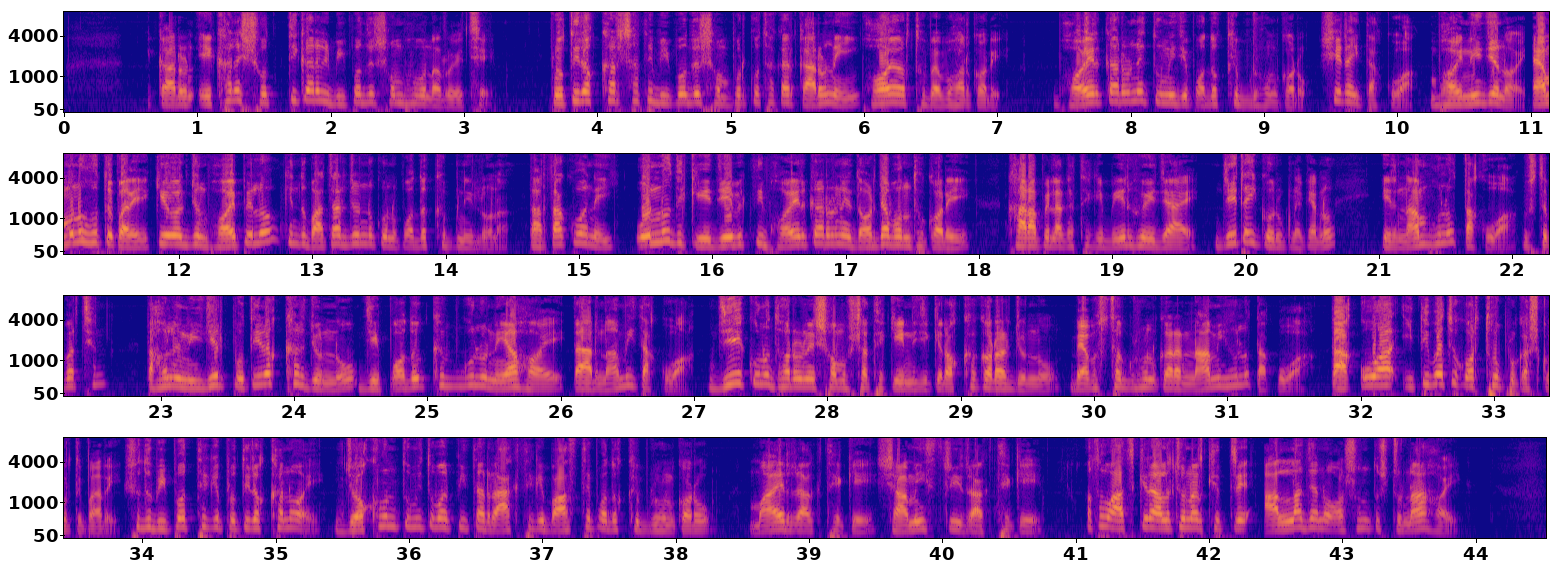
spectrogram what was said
কারণ এখানে সত্যিকারের বিপদের সম্ভাবনা রয়েছে। প্রতিরক্ষার সাথে বিপদের সম্পর্ক থাকার কারণেই ভয় অর্থ ব্যবহার করে। ভয়ের কারণে তুমি যে পদক্ষেপ গ্রহণ করো, সেটাই তাকুয়া। ভয় নিজে নয়, এমনও হতে পারে কেউ একজন ভয় পেল, কিন্তু বাঁচার জন্য কোনো পদক্ষেপ নিল না। তার তাকুয়া নেই। অন্যদিকে যে ব্যক্তি ভয়ের কারণে দরজা বন্ধ করে, খারাপ এলাকা থেকে বের হয়ে যায়, যেটাই করুক না কেন, এর নাম হলো তাকুয়া। বুঝতে পারছেন? তাহলে নিজের প্রতিরক্ষার জন্য যে পদক্ষেপগুলো নেওয়া হয়, তার নামই তাকুয়া যে কোনো ধরনের সমস্যা থেকে নিজেকে রক্ষা করার জন্য ব্যবস্থা গ্রহণ করার নামই হলো তাকুয়া তাকুয়া ইতিবাচক অর্থ প্রকাশ করতে পারে। শুধু বিপদ থেকে প্রতিরক্ষা নয়, যখন তুমি তোমার পিতার রাগ থেকে বাঁচতে পদক্ষেপ গ্রহণ করো, মায়ের রাগ থেকে, স্বামী, স্ত্রীর রাগ থেকে, অথবা আজকের আলোচনার ক্ষেত্রে আল্লাহ যেন অসন্তুষ্ট না হয়,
